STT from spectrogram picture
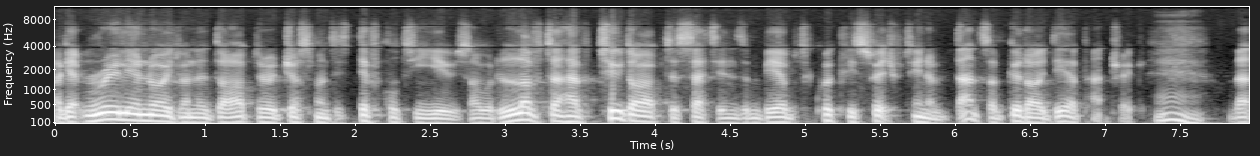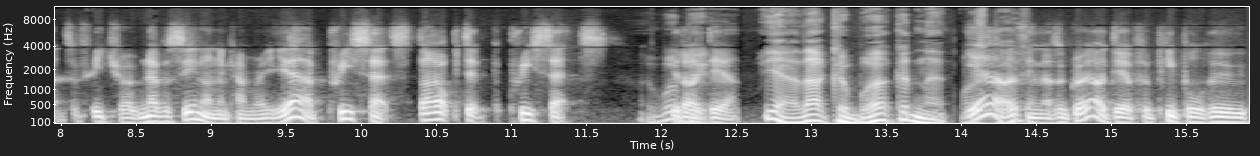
I get really annoyed when the diopter adjustment is difficult to use. I would love to have two diopter settings and be able to quickly switch between them. That's a good idea, Patrick. That's a feature I've never seen on a camera. Yeah, presets, dioptic presets. Good be- idea. Yeah, that could work, couldn't it? I Yeah, I think that's a great idea for people who,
